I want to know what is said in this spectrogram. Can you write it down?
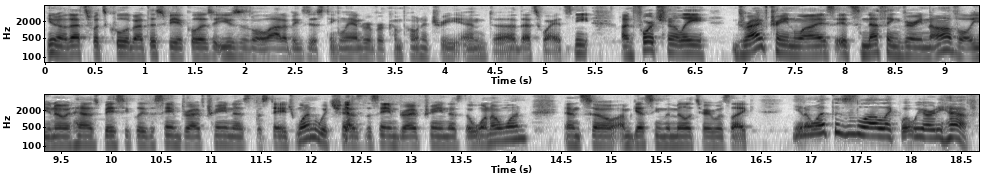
you know, that's what's cool about this vehicle is it uses a lot of existing Land Rover componentry, and uh, that's why it's neat. Unfortunately, drivetrain wise, it's nothing very novel. You know, it has basically the same drivetrain as the Stage One, which yep. has the same drivetrain as the 101. And so I'm guessing the military was like, you know what? This is a lot like what we already have.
